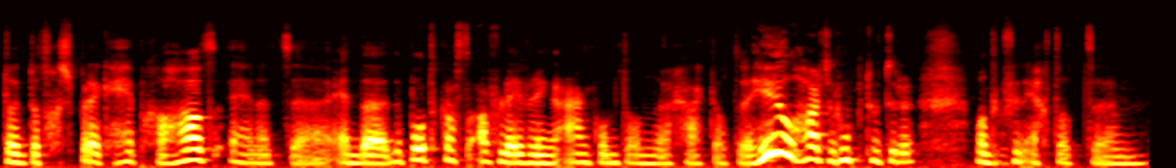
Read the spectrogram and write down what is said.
dat ik dat gesprek heb gehad en, het, uh, en de, de podcastafleveringen aankomt, dan ga ik dat heel hard roeptoeteren. Want ik vind echt dat, um,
